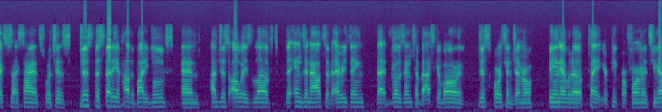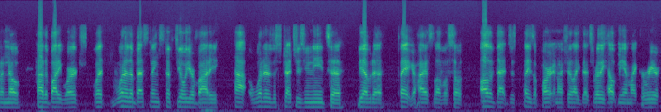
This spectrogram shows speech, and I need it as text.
exercise science, which is just the study of how the body moves. And I've just always loved the ins and outs of everything that goes into basketball and just sports in general. Being able to play at your peak performance, you got to know how the body works. What what are the best things to fuel your body? How what are the stretches you need to be able to play at your highest level? So all of that just plays a part, and I feel like that's really helped me in my career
